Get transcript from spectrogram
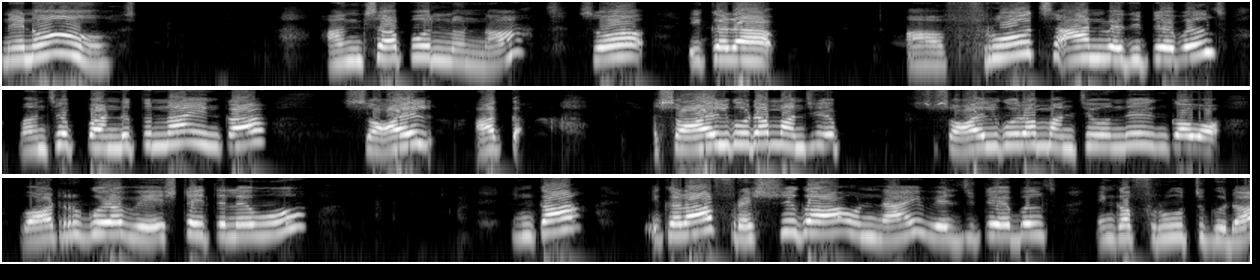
నేను అంశాపూర్లో ఉన్నా. సో ఇక్కడ ఫ్రూట్స్ అండ్ వెజిటేబుల్స్ మంచిగా పండుతున్నాయి ఇంకా సాయిల్ సాయిల్ కూడా మంచిగా సాయిల్ కూడా మంచిగా ఉంది. ఇంకా వాటర్ కూడా వేస్ట్ అయితే లేవు. ఇంకా ఇక్కడ ఫ్రెష్గా ఉన్నాయి వెజిటేబుల్స్ ఇంకా ఫ్రూట్స్ కూడా.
